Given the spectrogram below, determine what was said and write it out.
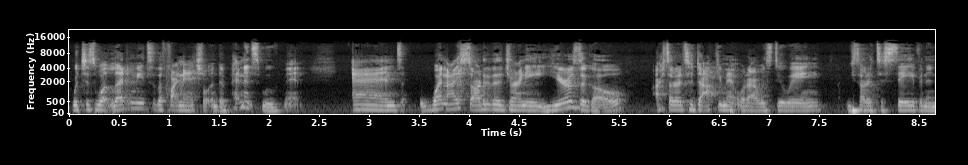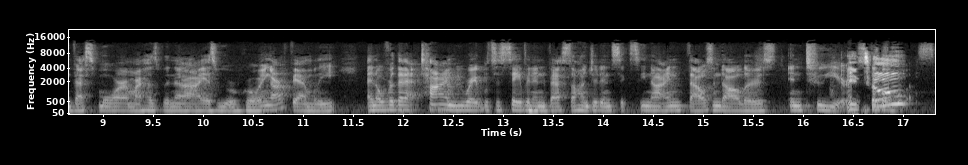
which is what led me to the financial independence movement. And when I started the journey years ago, I started to document what I was doing. We started to save and invest more, my husband and I, as we were growing our family. And over that time, we were able to save and invest $169,000 in two years. In two? both of us.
